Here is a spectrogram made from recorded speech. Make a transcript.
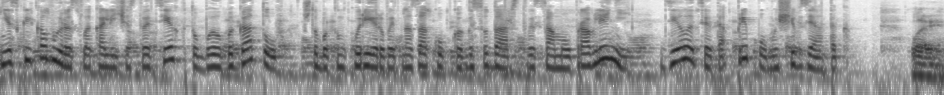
Несколько выросло количество тех, кто был бы готов, чтобы конкурировать на закупках государства и самоуправлений, делать это при помощи взяток lai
